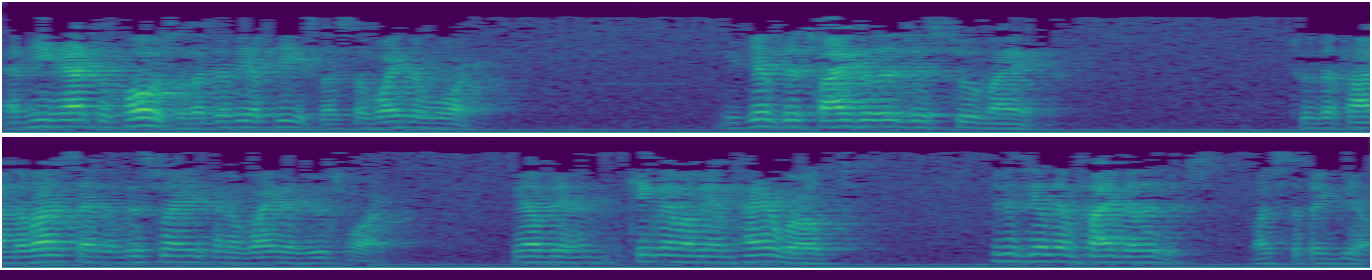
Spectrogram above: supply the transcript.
and he had proposed that there be a peace, let's avoid the war. You give these five villages to my, to the Pandavas and in this way you can avoid a huge war. You have the kingdom of the entire world, you just give them five villages. What's the big deal?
